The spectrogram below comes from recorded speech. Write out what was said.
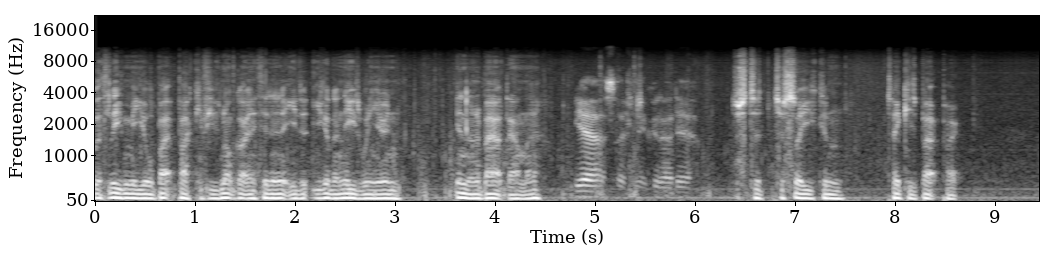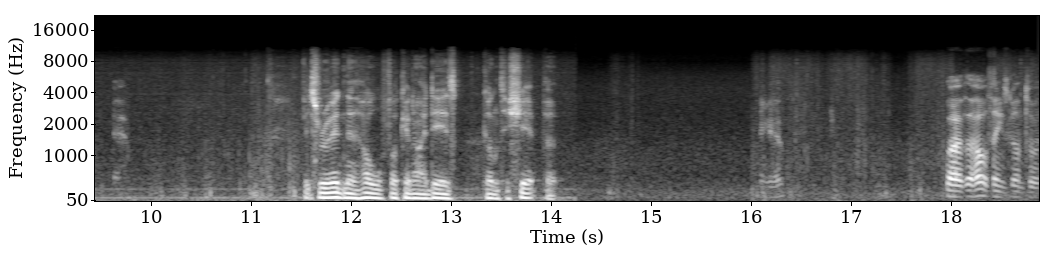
Worth leaving me your backpack if you've not got anything in it you- you're going to need when you're in, in and about down there. Yeah, that's actually a good idea. just to just so you can take his backpack. Yeah. If it's ruined, the whole fucking idea's gone to shit. But There you go. Well, if the whole thing's gone to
